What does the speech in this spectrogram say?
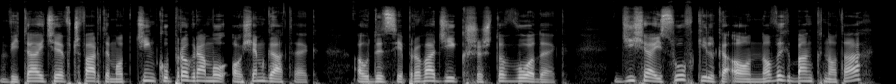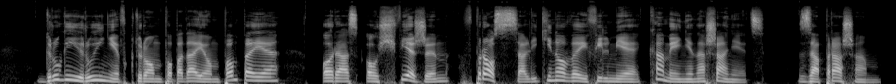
Witajcie w czwartym odcinku programu 8 Gatek. Audycję prowadzi Krzysztof Włodek. Dzisiaj słów kilka o nowych banknotach, drugiej ruinie, w którą popadają Pompeje oraz o świeżym, wprost sali kinowej filmie Kamienie na szaniec. Zapraszam.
